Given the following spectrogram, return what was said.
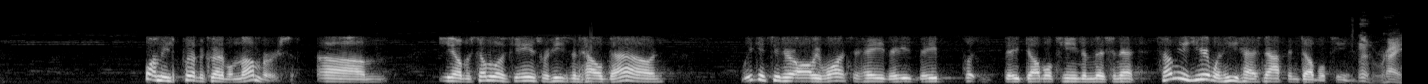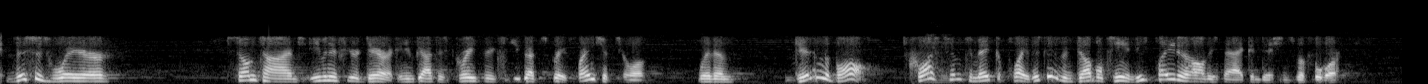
Well, I mean, he's put up incredible numbers. Um, you know, but some of those games where he's been held down, we can sit here all we want. Say, hey, they they put they double teamed him, this and that. Tell me a year when he has not been double teamed. right. This is where sometimes, even if you're Derek and you've got this great big, you've got this great friendship to him with him, get him the ball. Trust mm-hmm. him to make a play. This been double teamed. He's played in all these bad conditions before,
